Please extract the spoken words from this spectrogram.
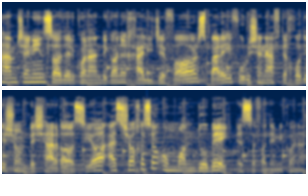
همچنین صادرکنندگان خلیج فارس برای فروش نفت خودشون به شرق آسیا از شاخص عمان دوبگ استفاده می‌کنن.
